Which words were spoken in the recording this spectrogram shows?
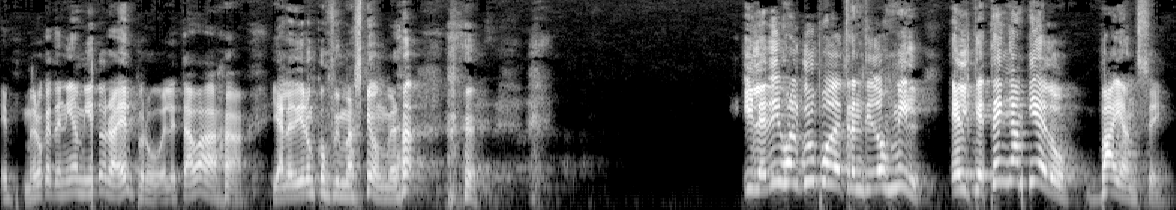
El primero que tenía miedo era él, pero él estaba, ya le dieron confirmación, ¿verdad? y le dijo al grupo de 32 mil, el que tenga miedo, váyanse.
